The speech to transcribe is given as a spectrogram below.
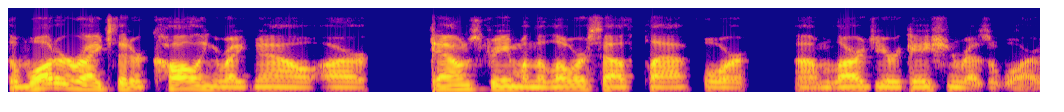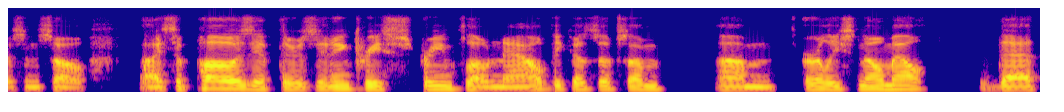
the water rights that are calling right now are downstream on the lower South Platte for um, large irrigation reservoirs, and so I suppose if there's an increased stream flow now because of some um, early snow melt, that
